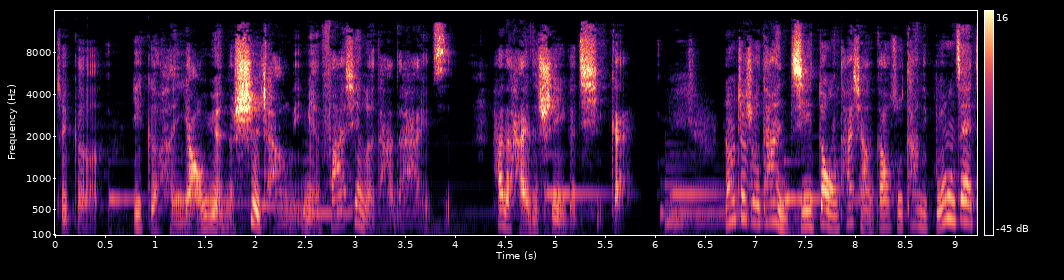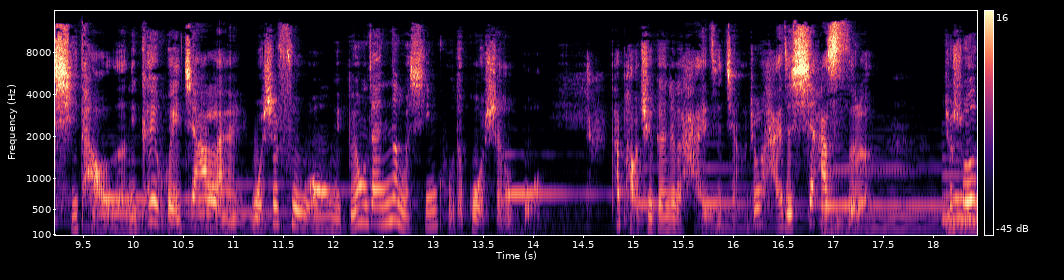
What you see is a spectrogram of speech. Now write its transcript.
这个一个很遥远的市场里面发现了他的孩子。他的孩子是一个乞丐，然后这时候他很激动，他想告诉他：“你不用再乞讨了，你可以回家来。我是富翁，你不用再那么辛苦的过生活。”他跑去跟这个孩子讲，这个孩子吓死了，就说：“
